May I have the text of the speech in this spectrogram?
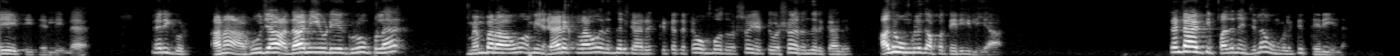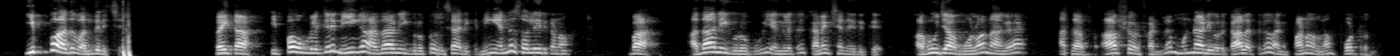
ஐஐடி டெல்லியில. வெரி குட் ஆனா அஹூஜா அதானியுடைய குரூப்ல மெம்பராகவும் ஐ மீன் டைரக்டராகவும் இருந்திருக்காரு. கிட்டத்தட்ட ஒன்பது வருஷம் எட்டு வருஷம் இருந்திருக்காரு. அது உங்களுக்கு அப்ப தெரியலையா? ரெண்டாயிரத்தி பதினஞ்சுல உங்களுக்கு தெரியல. இப்போ அது வந்துருச்சு. ரைட்டா இப்போ உங்களுக்கு நீங்க அதானி குரூப்பை விசாரிக்க நீங்க என்ன சொல்லியிருக்கணும்? பா அதானி குரூப்புக்கு எங்களுக்கு கனெக்ஷன் இருக்கு. அஹூஜா மூலம் நாங்க அந்த ஆஃப்ஷோர் ஃபண்ட்ல முன்னாடி ஒரு காலத்துல நாங்க பணம் எல்லாம் போட்டிருந்தோம்.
